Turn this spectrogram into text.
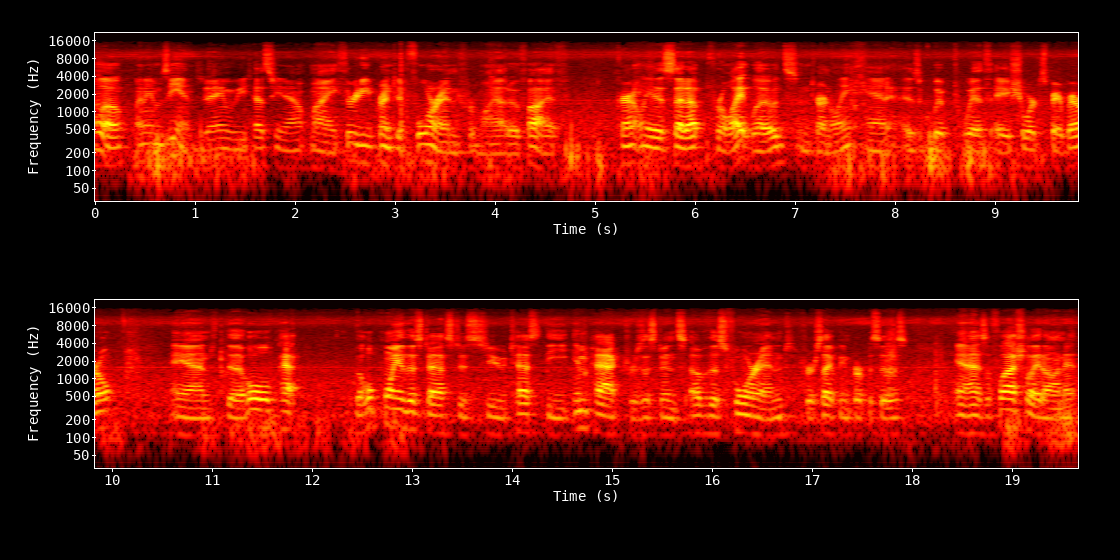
Hello, my name is Ian. Today I'm going to be testing out my 3D printed fore end for my Auto 5. Currently is set up for light loads internally and is equipped with a short spare barrel and the whole the whole point of this test is to test the impact resistance of this fore end for cycling purposes and it has a flashlight on it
